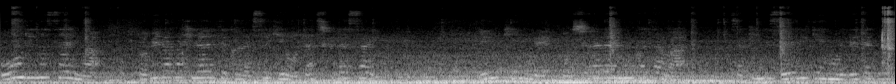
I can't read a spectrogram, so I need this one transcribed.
お降りの際は、扉が開いてから席をお立ちください。現金でお支払いの方は、先に整理券を入れてください。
